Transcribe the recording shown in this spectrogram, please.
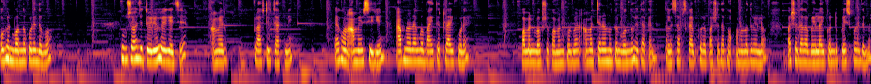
ওভেন বন্ধ করে দেব। খুব সহজে তৈরি হয়ে গেছে আমের প্লাস্টিক চাটনি। এখন আমের সিজন। আপনারা একবার বাড়িতে ট্রাই করে কমেন্ট বক্সে কমেন্ট করবেন। আমার চ্যানেল নতুন বন্ধু হয়ে থাকেন, তাহলে সাবস্ক্রাইব করে পাশে থাকা অনুরোধ রইল। পাশে থাকা বেল আইকনটি প্রেস করে দেবেন,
